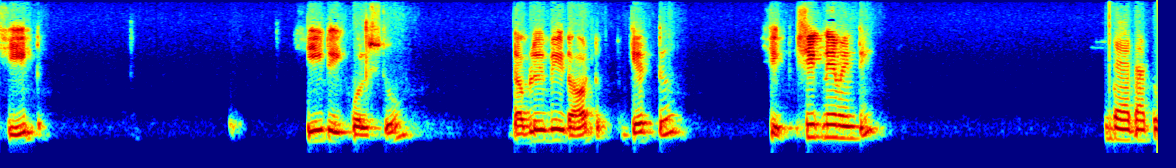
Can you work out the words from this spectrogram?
sheet sheet equals to WB dot get sheet sheet name ఏంటి? Data to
